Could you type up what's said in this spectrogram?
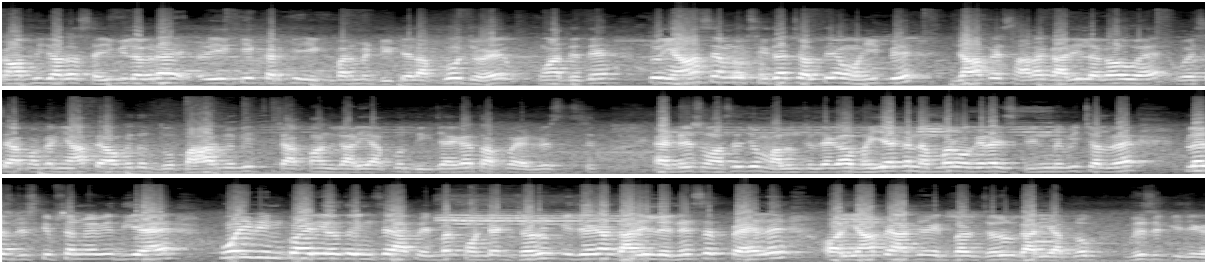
काफ़ी ज़्यादा सही भी लग रहा है एक एक करके एक बार में डिटेल आपको जो है वहाँ देते हैं। तो यहाँ से हम लोग सीधा चलते हैं वहीं पे जहाँ पे सारा गाड़ी लगा हुआ है वैसे आप अगर यहाँ पे आओगे तो दो बाहर में भी चार पाँच गाड़ी आपको दिख जाएगा तो आपको एड्रेस एड्रेस वहाँ से जो मालूम चल जाएगा। भैया का नंबर वगैरह स्क्रीन में भी चल रहा है प्लस डिस्क्रिप्शन में भी दिया है। कोई भी इंक्वायरी हो तो इनसे आप एक बार कॉन्टैक्ट ज़रूर कीजिएगा गाड़ी लेने से पहले और यहाँ पे आके एक बार ज़रूर गाड़ी आप लोग विज़िट कीजिएगा।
